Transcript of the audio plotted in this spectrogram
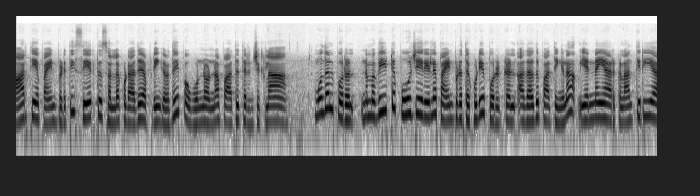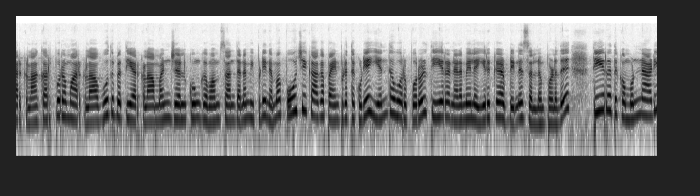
வார்த்தையை பயன்படுத்தி சேர்த்து சொல்லக்கூடாது அப்படிங்கிறத இப்போ ஒன்று ஒன்றா பார்த்து தெரிஞ்சுக்கலாம். முதல் பொருள் நம்ம வீட்டு பூஜை அறையில் பயன்படுத்தக்கூடிய பொருட்கள் அதாவது பார்த்திங்கன்னா எண்ணெயாக இருக்கலாம் திரியாக இருக்கலாம் கற்பூரமாக இருக்கலாம் ஊதுபத்தியாக இருக்கலாம் மஞ்சள் குங்குமம் சந்தனம் இப்படி நம்ம பூஜைக்காக பயன்படுத்தக்கூடிய எந்த ஒரு பொருள் தீர நிலைமையில் இருக்குது அப்படின்னு சொல்லும் பொழுது தீரத்துக்கு முன்னாடி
